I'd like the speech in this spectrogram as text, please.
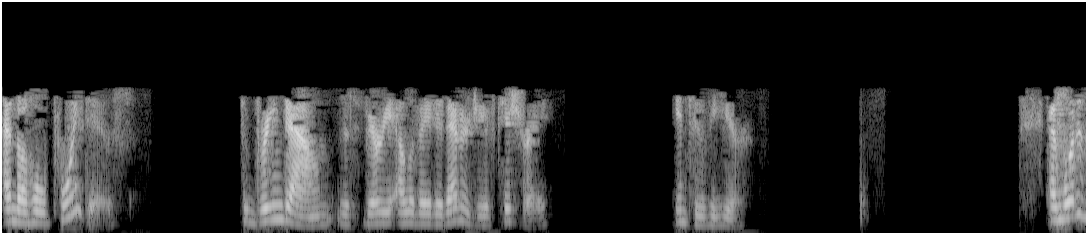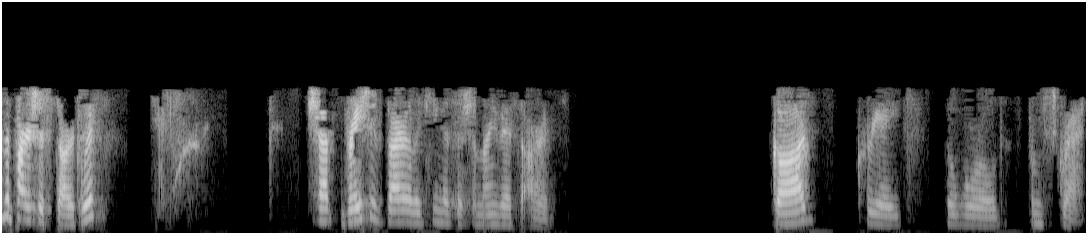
And the whole point is to bring down this very elevated energy of Tishrei into the year. And what does the parsha start with? God creates the world from scratch.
